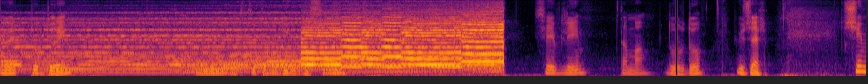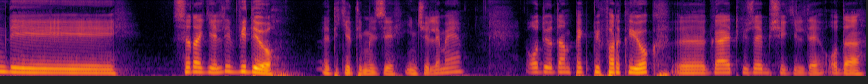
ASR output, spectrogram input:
Evet durdurayım. Bunu etiket olduğu gibi sileyim. Tamam durdu. Güzel. Şimdi sıra geldi video etiketimizi incelemeye. Audio'dan pek bir farkı yok. Ee, gayet güzel bir şekilde o da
